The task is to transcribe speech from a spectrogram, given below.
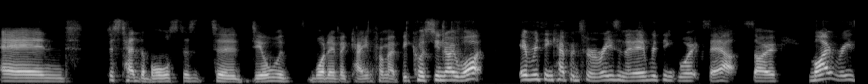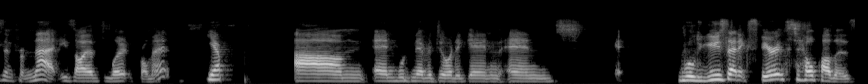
and just had the balls to, to deal with whatever came from it. Because you know what? Everything happens for a reason and everything works out. So my reason from that is I've learnt from it. Yep. Um, and would never do it again. And will use that experience to help others.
